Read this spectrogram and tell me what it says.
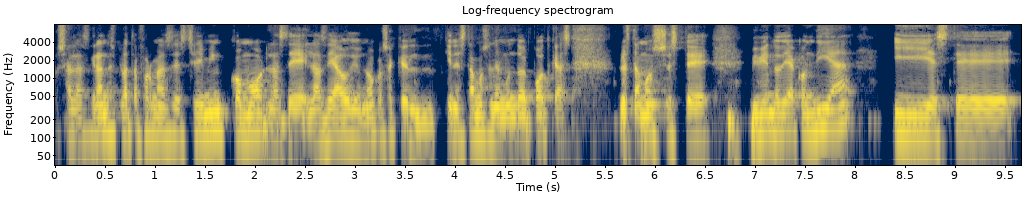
o sea, las grandes plataformas de streaming como las de, las de audio, ¿no? Cosa que el, quienes estamos en el mundo del podcast lo estamos este, viviendo día con día. Y, este,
